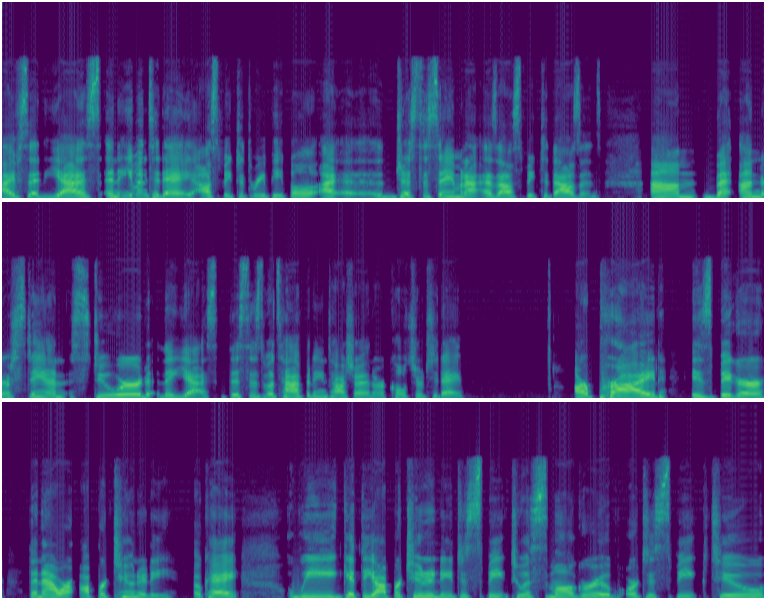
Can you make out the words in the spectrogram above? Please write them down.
I've said yes. And even today, I'll speak to three people, I, uh, just the same as I'll speak to thousands. Um, but understand, steward the yes. This is what's happening, Tasha, in our culture today. Our pride is bigger than our opportunity. Okay. We get the opportunity to speak to a small group or to speak to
